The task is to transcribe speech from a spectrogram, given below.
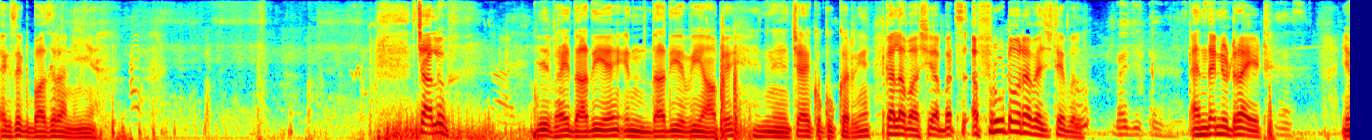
एग्जैक्ट बाजरा नहीं है। चालू। ये भाई दादी है इन दादी अभी यहाँ पे चाय को कुक कर रही हैं। कलाबाशिया but a fruit or a vegetable and then you dry it. ये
